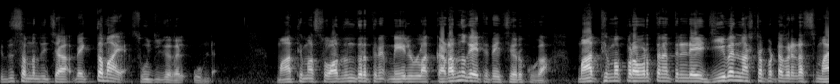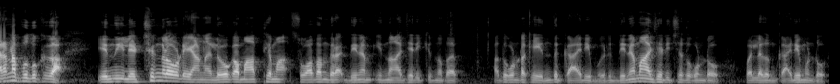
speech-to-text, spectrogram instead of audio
ഇത് സംബന്ധിച്ച വ്യക്തമായ സൂചികകൾ ഉണ്ട്. മാധ്യമ സ്വാതന്ത്ര്യത്തിന് മേലുള്ള കടന്നുകയറ്റത്തെ ചെറുക്കുക മാധ്യമ പ്രവർത്തനത്തിനിടെ ജീവൻ നഷ്ടപ്പെട്ടവരുടെ സ്മരണ പുതുക്കുക എന്നീ ലക്ഷ്യങ്ങളോടെയാണ് ലോക മാധ്യമ സ്വാതന്ത്ര്യ ദിനം ഇന്ന് ആചരിക്കുന്നത് അതുകൊണ്ടൊക്കെ എന്ത് കാര്യം? ഒരു ദിനം ആചരിച്ചതുകൊണ്ടോ വല്ലതും കാര്യമുണ്ടോ?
